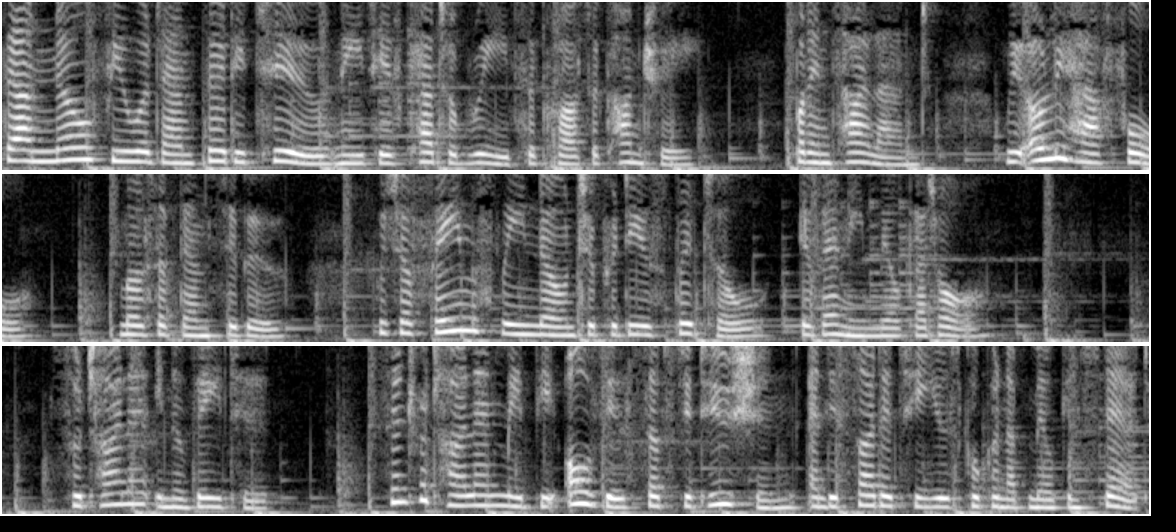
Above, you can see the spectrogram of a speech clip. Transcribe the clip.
there are no fewer than 32 native cattle breeds across the country. But in Thailand, we only have four, most of them Zebu which are famously known to produce little, if any, milk at all. So Thailand innovated. Central Thailand made the obvious substitution and decided to use coconut milk instead.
